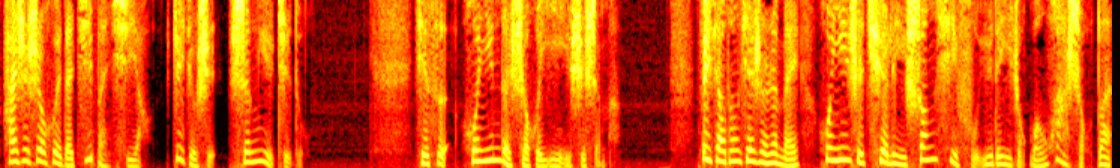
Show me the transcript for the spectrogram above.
还是社会的基本需要。这就是生育制度。其次，婚姻的社会意义是什么？费孝通先生认为，婚姻是确立双系抚育的一种文化手段。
